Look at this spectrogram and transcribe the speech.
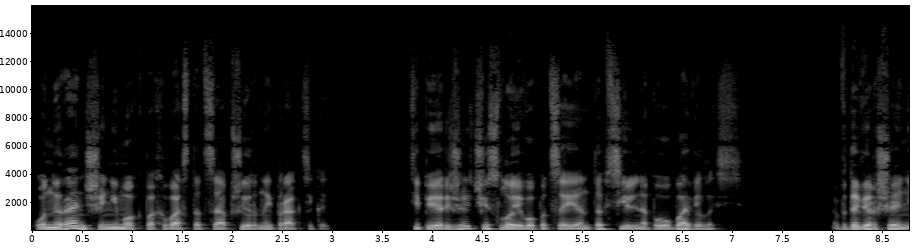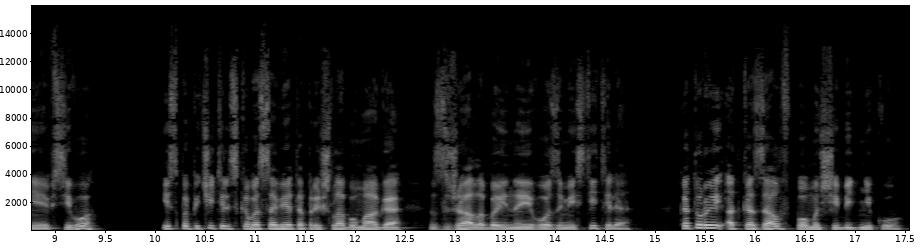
Он и раньше не мог похвастаться обширной практикой. Теперь же число его пациентов сильно поубавилось. В довершение всего из попечительского совета пришла бумага с жалобой на его заместителя, который отказал в помощи бедняку.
